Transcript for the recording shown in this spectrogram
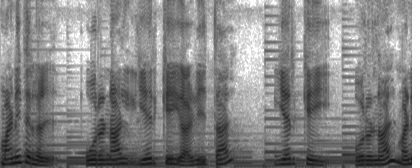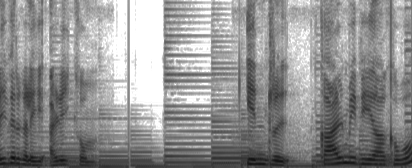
மனிதர்கள் ஒரு நாள் இயற்கையை அழித்தால் இயற்கை ஒரு நாள் மனிதர்களை அழிக்கும். இன்று கால்மிதியாகவோ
